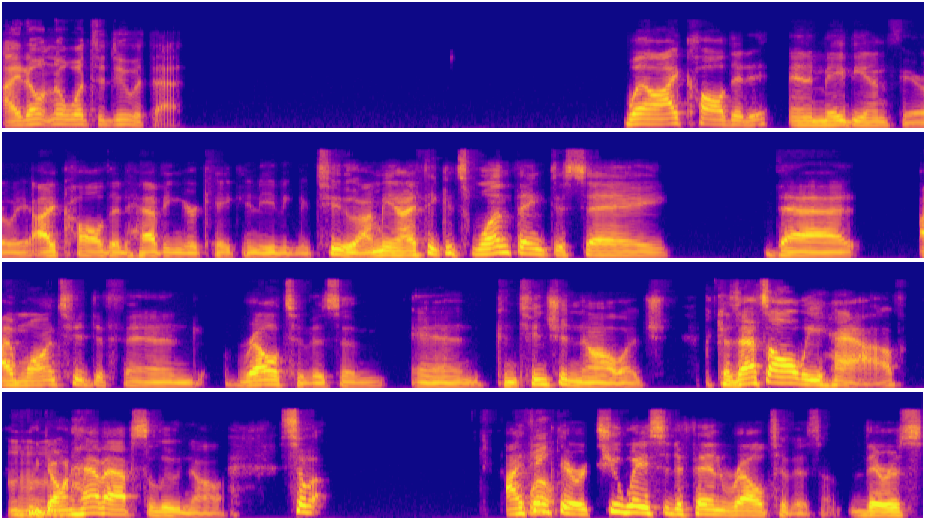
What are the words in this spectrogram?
I don't know what to do with that. Well, I called it, and maybe unfairly, I called it having your cake and eating it too. I mean, I think it's one thing to say that I want to defend relativism and contingent knowledge because that's all we have. We Mhm. don't have absolute knowledge. So I think Well- there are two ways to defend relativism. There's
